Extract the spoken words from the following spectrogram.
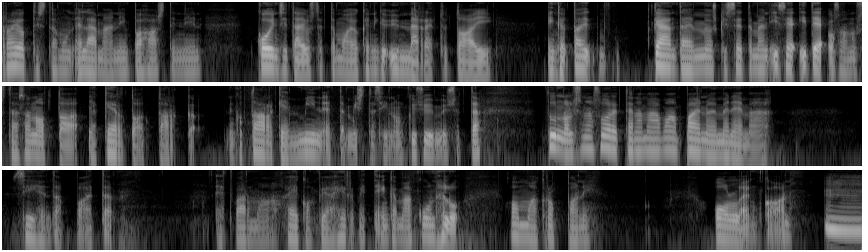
rajoitti sitä mun elämää niin pahasti, niin koin sitä just, että mua ei oikein niin ymmärretty tai, enkä, tai kääntäen myöskin se, että mä en itse osannut sitä sanottaa ja kertoa tarkka, niin tarkemmin, että mistä siinä on kysymys. Että tunnollisena suorittajana mä vaan painoin menemään siihen tappaan, että, että varmaan heikompia hirvitti, enkä mä kuunnellut omaa kroppaani ollenkaan. Mm.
